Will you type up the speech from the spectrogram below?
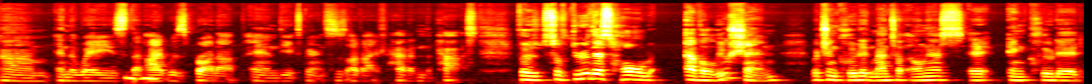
um, in the ways that mm-hmm. I was brought up and the experiences that I've had in the past. So, so through this whole evolution, which included mental illness, it included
